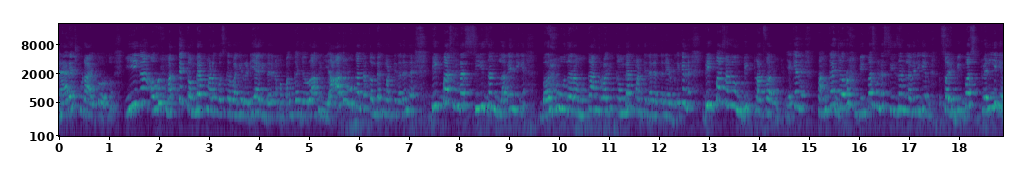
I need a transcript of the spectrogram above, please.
ಮ್ಯಾರೇಜ್ ಕೂಡ ಆಯ್ತು ಅವ್ರದ್ದು ಈಗ ಅವರು ಮತ್ತೆ ಕಂಬ್ಯಾಕ್ ಮಾಡೋಕ್ಕೋಸ್ಕರವಾಗಿ ರೆಡಿ ಆಗಿದ್ದಾರೆ ನಮ್ಮ ಪಂಕಜ್ ಅವರು. ಅದು ಯಾವ್ದ್ರ ಮುಖಾಂತರ ಕಂಬ್ಯಾಕ್ ಮಾಡ್ತಿದ್ದಾರೆ ಅಂದ್ರೆ ಬಿಗ್ ಬಾಸ್ ಸೀಸನ್ ಸೀಸನ್ ಲೆವೆನ್ಗೆ ಬರುವುದರ ಮುಖಾಂತರವಾಗಿ ಕಂಬ್ಯಾಕ್ ಮಾಡ್ತಿದ್ದಾರೆ ಅಂತಾನೆ ಹೇಳ್ಬೋದು. ಯಾಕೆಂದ್ರೆ ಬಿಗ್ ಬಾಸ್ ಅನ್ನೋ ಒಂದು ಬಿಗ್ ಪ್ಲಾಟ್ಫಾರ್ಮ್ ಯಾಕೆಂದ್ರೆ ಪಂಕಜ್ ಅವರು ಬಿಗ್ ಬಾಸ್ ಕನ್ನಡ ಸೀಸನ್ ಲೆವೆನ್ಗೆ ಸಾರಿ ಬಿಗ್ ಬಾಸ್ ಟ್ವೆಲ್ಗೆ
